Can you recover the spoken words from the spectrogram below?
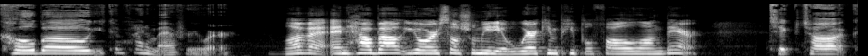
Kobo. You can find them everywhere. Love it. And how about your social media? Where can people follow along there? TikTok.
